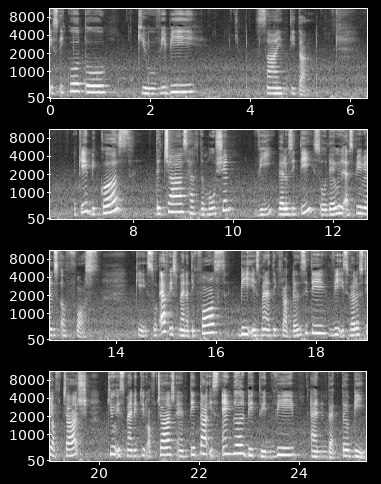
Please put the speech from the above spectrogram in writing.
is equal to QVB sine theta. Okay, because the charge have the motion V, velocity, so they will experience a force. Okay, so F is magnetic force, B is magnetic flux density, V is velocity of charge, Q is magnitude of charge and theta is angle between V and vector B.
